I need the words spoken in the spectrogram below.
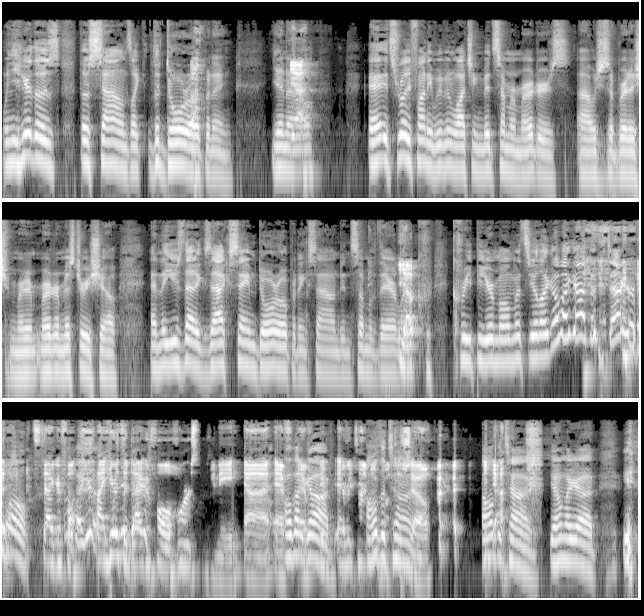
when you hear those those sounds like the door opening, you know, Yeah. And it's really funny. We've been watching Midsomer Murders, uh, which is a British murder, murder mystery show, and they use that exact same door opening sound in some of their like Yep. cr- creepier moments. You're like, oh my god, that's Daggerfall. It's Daggerfall. Oh I hear the Daggerfall horror symphony. Uh, Oh my every, God. Every time All the time. show. all Yeah. the time. Oh my god. Yeah.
